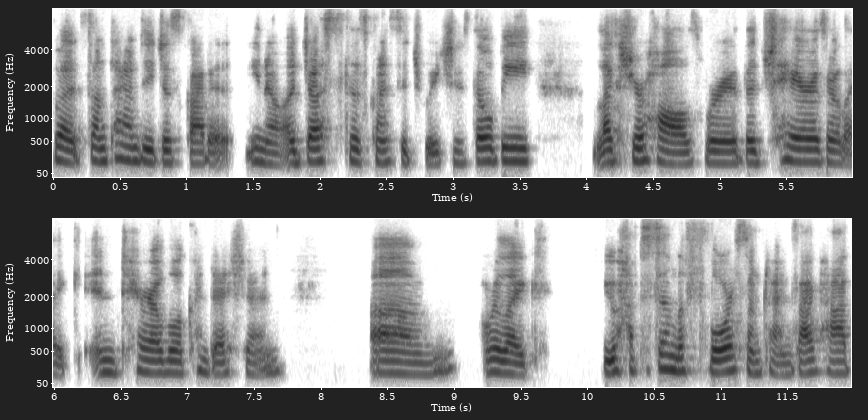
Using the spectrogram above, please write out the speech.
But sometimes you just gotta, you know, adjust to those kind of situations. There'll be lecture halls where the chairs are like in terrible condition. Um, or like you have to sit on the floor sometimes. I've had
